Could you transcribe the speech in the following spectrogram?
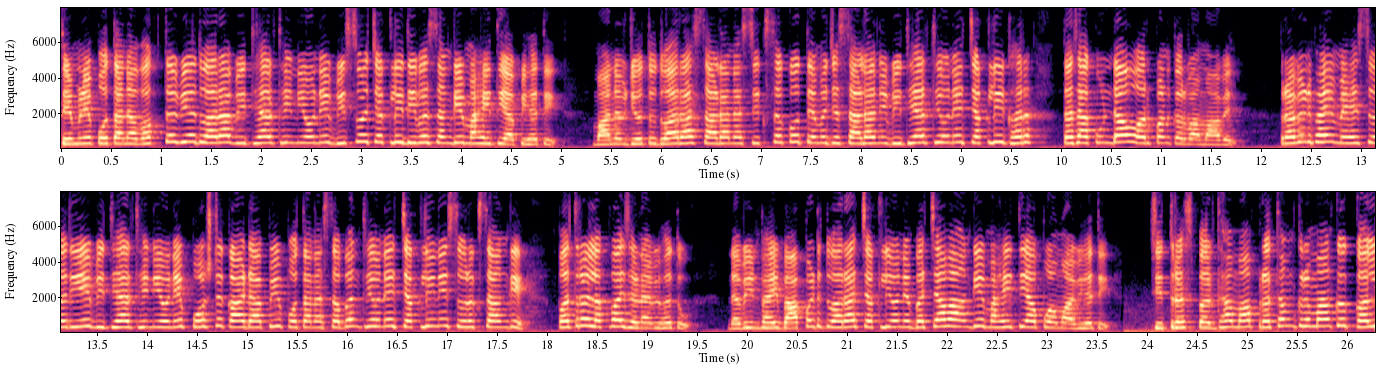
તેમણે પોતાના વક્તવ્ય દ્વારા વિદ્યાર્થીનીઓને વિશ્વ ચકલી દિવસ અંગે માહિતી આપી હતી. માનવજ્યોત દ્વારા શાળાના શિક્ષકો તેમજ શાળાની વિદ્યાર્થીઓને ચકલી ઘર તથા કુંડાઓ અર્પણ કરવામાં આવેલ. પ્રવીણભાઈ મહેશ્વરીએ વિદ્યાર્થીનીઓને પોસ્ટ કાર્ડ આપી પોતાના સંબંધીઓને ચકલીની સુરક્ષા અંગે પત્ર લખવા જણાવ્યું હતું. નવીનભાઈ બાપટ દ્વારા ચકલીઓને બચાવવા અંગે માહિતી આપવામાં આવી હતી. ચિત્ર સ્પર્ધામાં પ્રથમ ક્રમાંક કલ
